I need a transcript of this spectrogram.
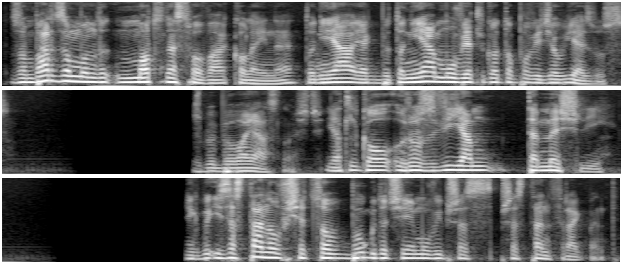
To są bardzo mocne słowa kolejne. To nie ja, jakby to nie ja mówię, tylko to powiedział Jezus. Żeby była jasność. Ja tylko rozwijam te myśli. Jakby i zastanów się, co Bóg do ciebie mówi przez, przez ten fragment.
